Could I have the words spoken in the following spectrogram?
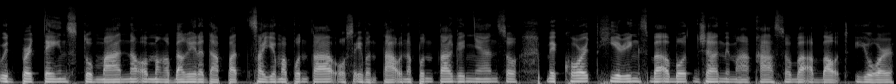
with pertains to mana o mga bagay na dapat sa iyo mapunta o sa ibang tao na punta, ganyan. So, may court hearings ba about dyan? May mga kaso ba about your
